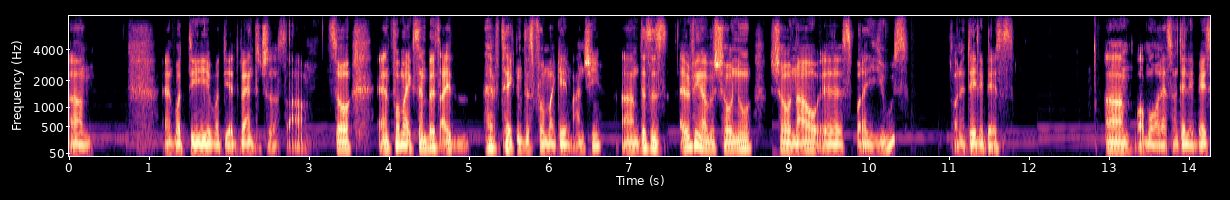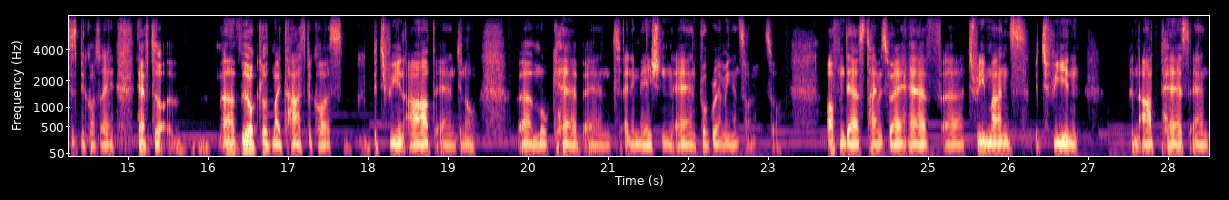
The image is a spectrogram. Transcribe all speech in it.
um, and what the what the advantages are. So, and for my examples, I have taken this from my game Anchi. Um, this is everything I will show you show now is what I use on a daily basis, um, or more or less on a daily basis because I have to uh, workload my tasks because between art and you know uh, mocap and animation and programming and so on. So often there's times where I have uh, three months between an art pass and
